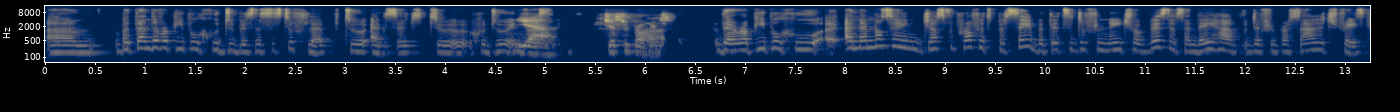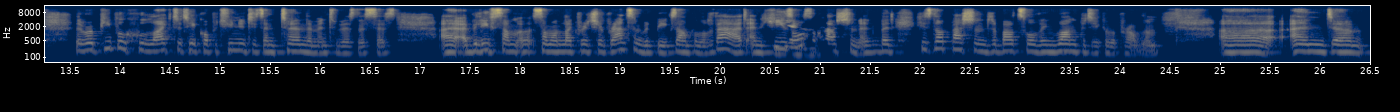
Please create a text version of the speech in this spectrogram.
Um, but then there are people who do businesses to flip to exit to who do invest yeah just to profits there are people who uh, and i'm not saying just for profits per se but it's a different nature of business and they have different personality traits. There are people who like to take opportunities and turn them into businesses. Uh, i believe some uh, someone like richard branson would be example of that and he's yeah. also passionate but he's not passionate about solving one particular problem. Uh, and um,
